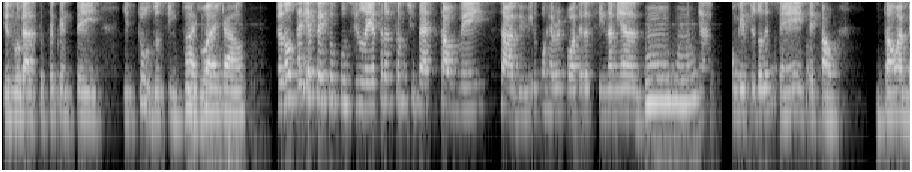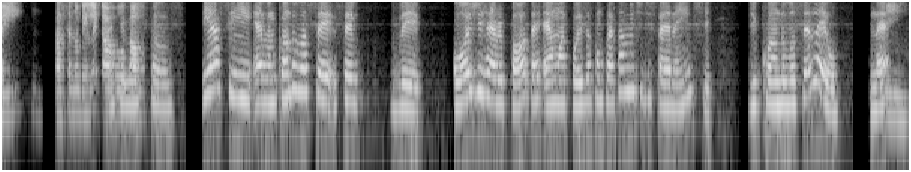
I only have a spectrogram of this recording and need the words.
e os lugares que eu frequentei, e tudo, assim, tudo. Ai, que acho legal. Eu não teria feito o curso de letras se eu não tivesse, talvez, sabe, me com Harry Potter, assim, na minha Uhum. começo de adolescência e tal. Então, é bem... Tá sendo bem legal que voltar gostoso. E assim, Evan, quando você, você vê hoje Harry Potter é uma coisa completamente diferente de quando você leu, né? Sim.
